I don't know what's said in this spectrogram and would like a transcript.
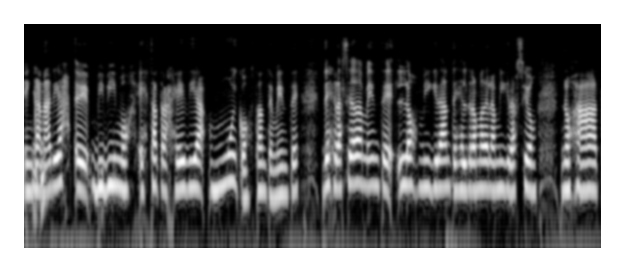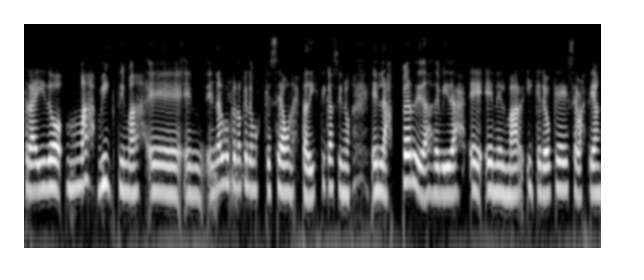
En Canarias eh, vivimos esta tragedia muy constantemente. Desgraciadamente, los migrantes el drama de la migración nos ha traído más víctimas eh, en, algo que no queremos que sea una estadística, sino en las pérdidas de vidas eh, en el mar. Y creo que, Sebastián,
